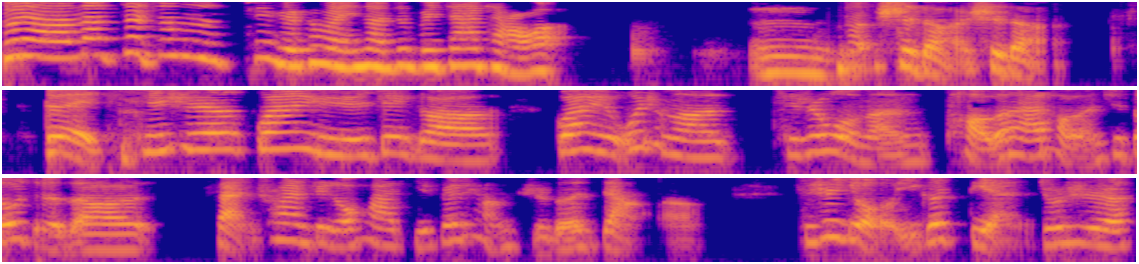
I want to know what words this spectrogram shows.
对啊，那这就是性别刻板印象就被加强了。嗯，是的，是的。对，其实关于这个，关于为什么，其实我们讨论来讨论去都觉得反串这个话题非常值得讲呢。其实有一个点，就是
